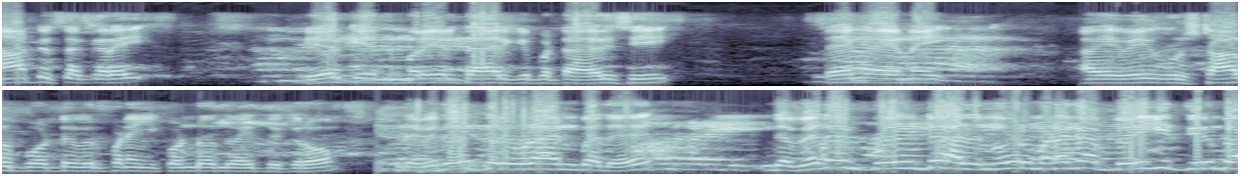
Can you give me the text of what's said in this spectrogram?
நாட்டு சர்க்கரை இயற்கை முறையில் தயாரிக்கப்பட்ட அரிசி தேங்காய் எண்ணெய் ஆகியவை ஒரு ஸ்டால் போட்டு விற்பனைக்கு கொண்டு வந்து வைத்திருக்கிறோம். இந்த விதை திருவிழா என்பது இந்த விதை போயிட்டு அது நூறு மடங்கா பெருகி திரும்ப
